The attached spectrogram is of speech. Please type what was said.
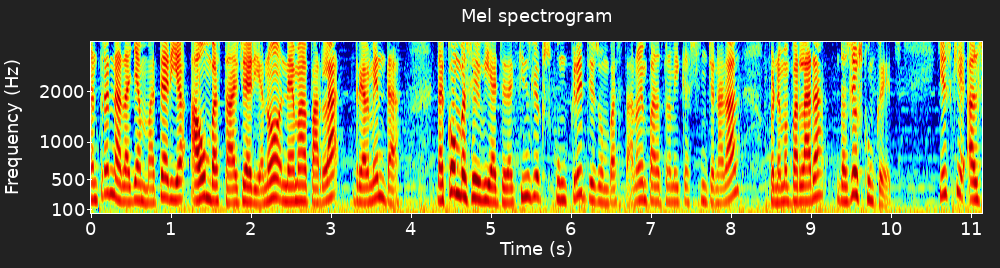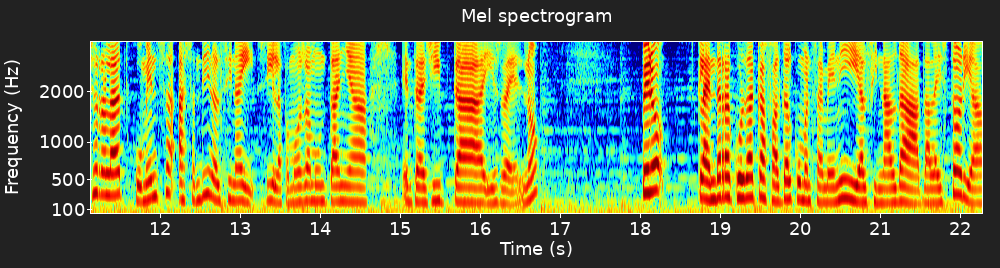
Entrant ara ja en matèria, a on va estar Agèria, no? Anem a parlar realment de, de com va ser el viatge, de quins llocs concrets és on va estar, no? Hem parlat una mica així en general, però anem a parlar ara dels llocs concrets. I és que el seu relat comença ascendint al Sinaí, sí, la famosa muntanya entre Egipte i Israel, no? Però, clar, hem de recordar que falta el començament i el final de, de la història,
